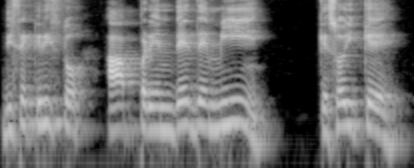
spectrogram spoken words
dice Cristo, aprended de mí, que soy qué?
